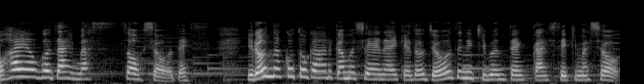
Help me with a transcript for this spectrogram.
おはようございます。総称です。いろんなことがあるかもしれないけど上手に気分転換していきましょう。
